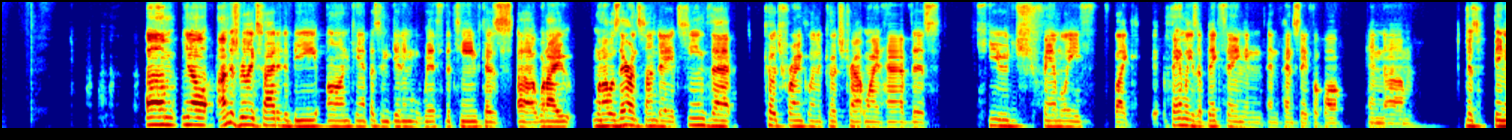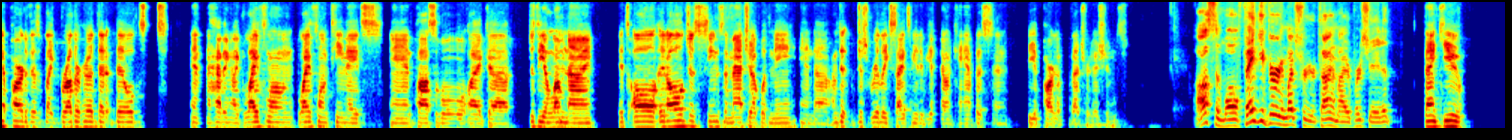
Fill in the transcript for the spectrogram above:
Um, you know, I'm just really excited to be on campus and getting with the team because uh, when I when I was there on Sunday, it seemed that Coach Franklin and Coach Trautwein have this huge family. Like, family is a big thing in, in Penn State football, and um, just being a part of this like brotherhood that it builds, and having like lifelong lifelong teammates and possible like uh, just the alumni it's all it all just seems to match up with me, and uh, I'm just, just really excites me to be on campus and be a part of that traditions. Awesome. Well, thank you very much for your time. I appreciate it. Thank you.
